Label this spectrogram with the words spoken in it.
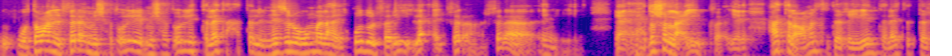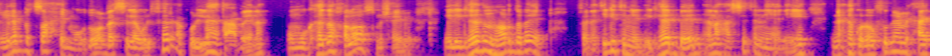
وطبعا الفرقة مش هتقول لي مش هتقول لي الثلاثه حتى اللي نزلوا هم اللي هيقودوا الفريق. لا الفرقه الفرقة يعني يعني 11 لعيب. يعني حتى لو عملت تغييرين ثلاثة التغييرات بتصحي الموضوع بس لو الفرقة كلها تعبانة ومجهدة خلاص مش هيبقى الإجهاد النهارده بان. فنتيجة إن الإجهاد بان أنا حسيت إن يعني إيه؟ إن إحنا كنا المفروض نعمل حاجة.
